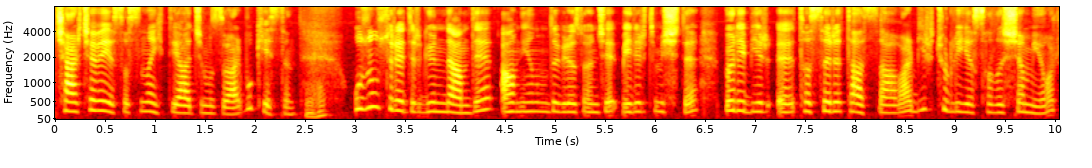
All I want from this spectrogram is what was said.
çerçeve yasasına ihtiyacımız var. Bu kesin. Uzun süredir gündemde Avni Hanım da biraz önce belirtmişti. Böyle bir e, tasarı taslağı var. Bir türlü yasalaşamıyor.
